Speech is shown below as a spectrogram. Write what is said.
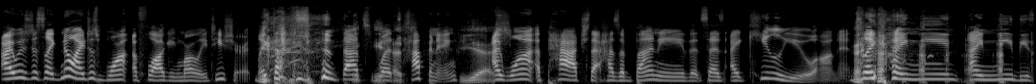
I was just like, no, I just want a Flogging Molly T-shirt. Like that's that's Yes. what's happening. Yes. I want a patch that has a bunny that says "I kill you" on it. Like I need I need these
